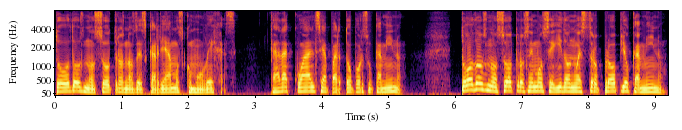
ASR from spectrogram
Todos nosotros nos descarriamos como ovejas, cada cual se apartó por su camino. Todos nosotros hemos seguido nuestro propio camino.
